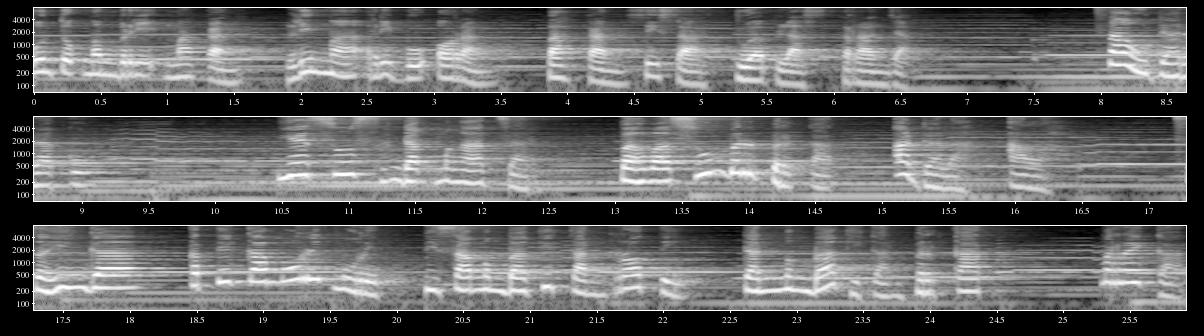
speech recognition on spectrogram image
untuk memberi makan lima ribu orang, bahkan sisa dua belas keranjang. Saudaraku, Yesus hendak mengajar bahwa sumber berkat adalah Allah. Sehingga ketika murid-murid bisa membagikan roti dan membagikan berkat, mereka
